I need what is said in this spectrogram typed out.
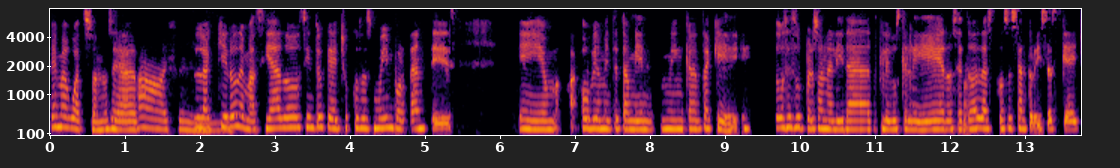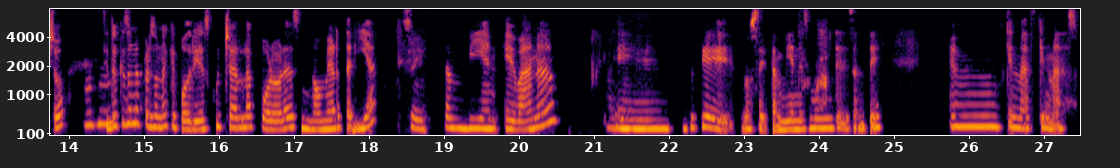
Emma Watson, o sea, Ay, sí. la quiero demasiado, siento que ha hecho cosas muy importantes. Eh, obviamente también me encanta que, o sea, su personalidad, que le guste leer, o sea, todas las cosas altruistas que ha hecho. Siento que es una persona que podría escucharla por horas no me hartaría. Sí. También Evana, eh, creo que, no sé, también es muy interesante. Em, ¿Quién más? ¿Quién más?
